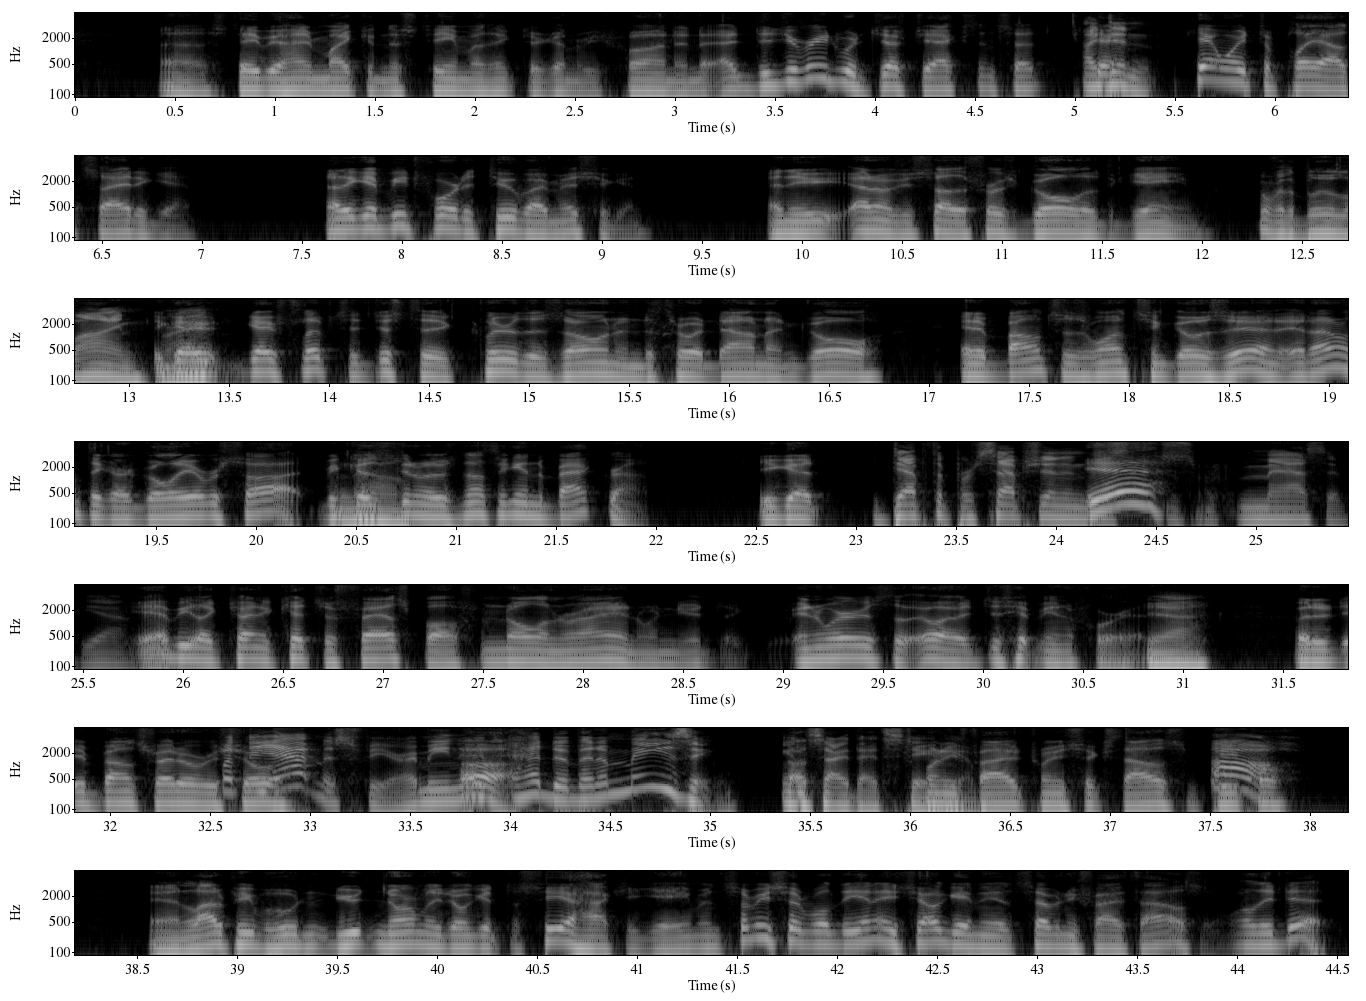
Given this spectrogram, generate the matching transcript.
uh, stay behind Mike and this team. I think they're going to be fun. And uh, did you read what Jeff Jackson said? I Can't- didn't. Can't wait to play outside again. Now they get beat four to two by Michigan, and the, I don't know if you saw the first goal of the game. Over the blue line. The right? guy guy flips it just to clear the zone and to throw it down on goal, and it bounces once and goes in. And I don't think our goalie ever saw it because No. you know there's nothing in the background. You got Depth of perception and Yeah. just, just massive. Yeah. yeah, it'd be like trying to catch a fastball from Nolan Ryan when you're. And where is the? Oh, it just hit me in the forehead. Yeah. But it, it bounced right over his But shoulder. the atmosphere, I mean, Oh. it had to have been amazing inside that stadium. 25, 26,000 people. Oh. And a lot of people who you normally don't get to see a hockey game. And somebody said, well, the NHL game, they had 75,000. Well, they did.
